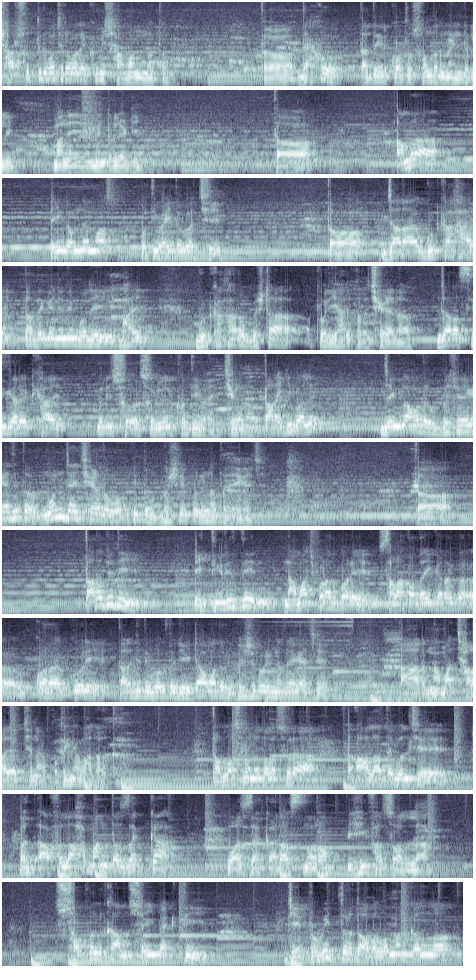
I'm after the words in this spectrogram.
ষাট সত্তর বছরের মধ্যে খুবই সামান্যতা। তো দেখো তাদের কত সুন্দর মেন্টালি মানে মেন্টালিটি তো আমরা এই রমজান মাস অতিবাহিত করছি। তো যারা গুটখা খায়, তাদেরকে যদি বলি, ভাই গুটখা খাওয়ার অভ্যেসটা পরিহার করো, ছেড়ে দাও। যারা সিগারেট খায়, বলি শরীরের ক্ষতি ভাই, ছেড়ে দাও। তারা কি বলে? যেগুলো আমাদের অভ্যেস হয়ে গেছে তো, মন চাই ছেড়ে দেবো, কিন্তু অভ্যেসে পরিণত হয়ে গেছে। তো তারা যদি এই তিরিশ দিন নামাজ পড়ার পরে সালাত আদায় করা করা তারা যদি বলতো যে এটাও আমাদের অভ্যেসে পরিণত হয়ে গেছে, আর নামাজ ছাড়া যাচ্ছে না, কতই না ভালো হতো। তো আল্লাহ সুবহানাহু ওয়া তাআলা সূরা আলাতে বলছে "কদ আফলাহ মান তাযাক্কা ওয়া যাকারা ইসমা রাব্বিহি সফল কাম সেই ব্যক্তি যে পবিত্রতা অবলম্বন করল,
